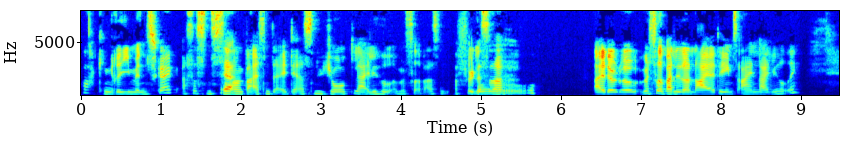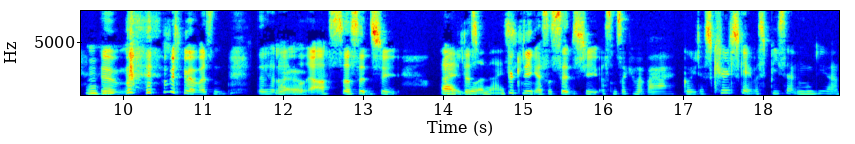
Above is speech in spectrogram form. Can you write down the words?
fucking rige mennesker, ikke? Og så sådan, sidder Ja. man bare sådan der i deres New York-lejlighed, og man sidder bare sådan og føler sig, Oh. I don't know, man sidder bare lidt og leger, det er ens egen lejlighed, ikke? Mm-hmm. Øhm, fordi man var sådan, den her lejlighed Wow. er så sindssyg. Og Ej, deres nice. bygning er så sindssyg, og sådan, så kan man bare gå i deres køleskab og spise alt muligt, og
